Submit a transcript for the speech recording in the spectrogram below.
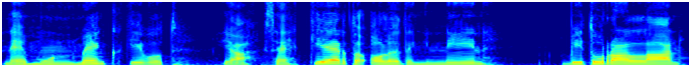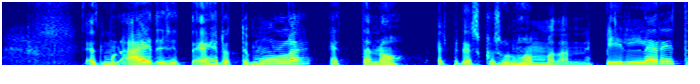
ne mun menkkakivut, ja se kierto oli jotenkin niin viturallaan, että mun äiti sitten ehdotti mulle, että no, että pitäisikö sun hommata ne pillerit.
